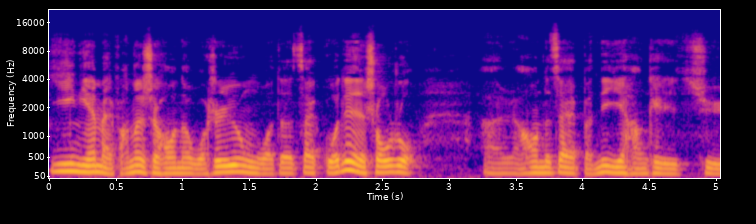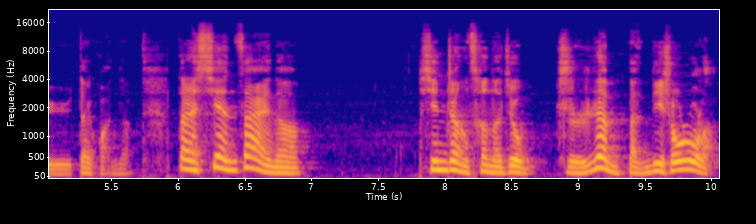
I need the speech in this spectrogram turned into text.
一一年买房的时候呢，我是用我的在国内的收入，啊，然后呢，在本地银行可以去贷款的。但是现在呢，新政策呢就只认本地收入了。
